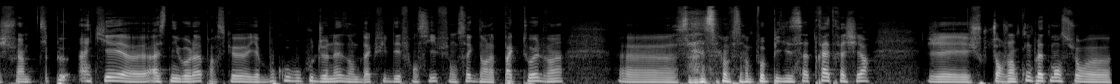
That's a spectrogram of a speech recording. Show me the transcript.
je suis un petit peu inquiet à ce niveau-là parce qu'il y a beaucoup, beaucoup de jeunesse dans le backfield défensif. On sait que dans la Pac-12, hein, ça, ça, ça, peut payer ça très, très cher. Je te rejoins complètement sur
